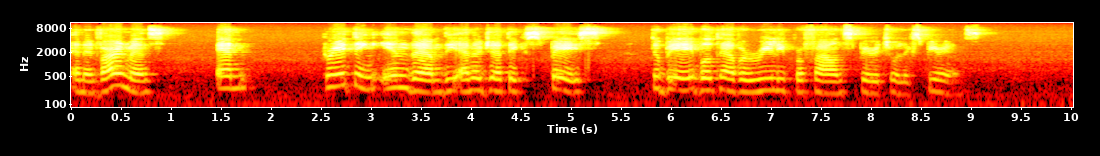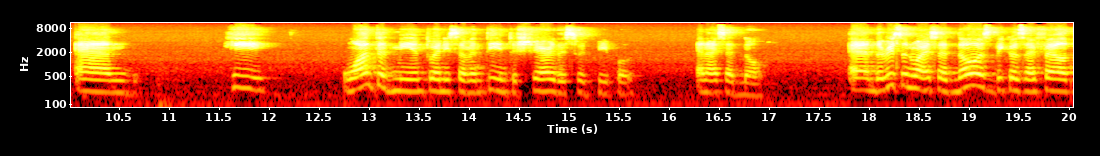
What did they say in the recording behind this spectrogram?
and environments and creating in them the energetic space to be able to have a really profound spiritual experience. And he wanted me in 2017 to share this with people. And I said no. And the reason why I said no is because I felt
